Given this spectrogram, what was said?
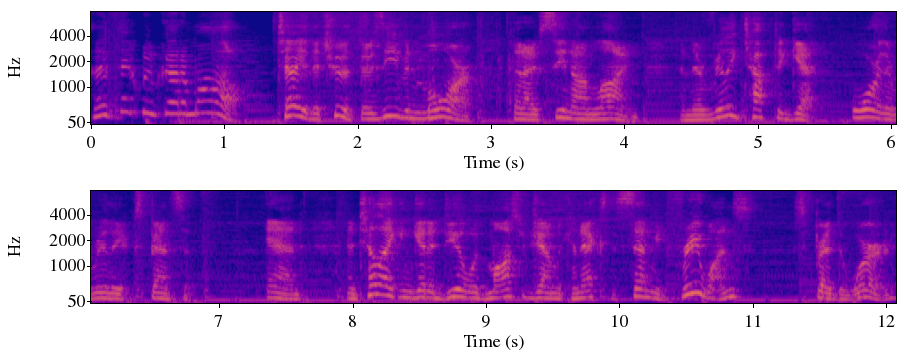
and I think we've got them all. tell you the truth, there's even more that I've seen online, and they're really tough to get, or they're really expensive. And until I can get a deal with Monster Jam and K'NEX to send me free ones, spread the word,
